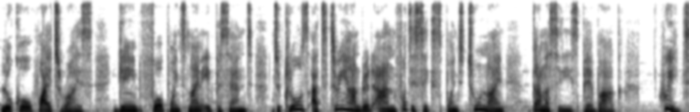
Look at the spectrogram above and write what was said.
Local white rice gained 4.98% to close at 346.29 Ghana cedis per bag. Wheat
